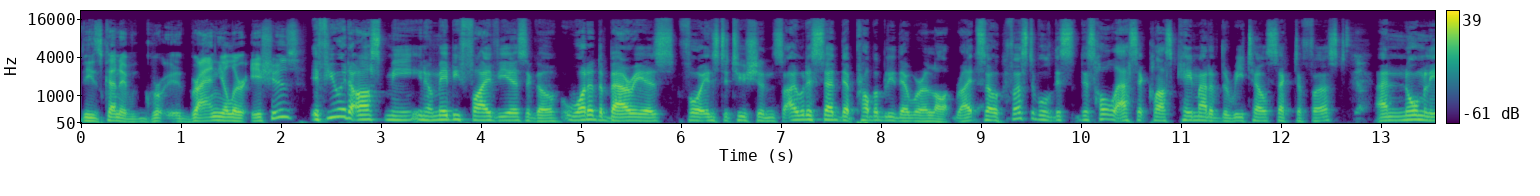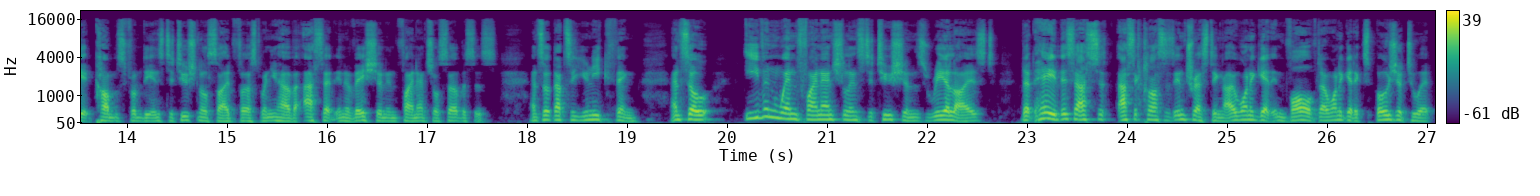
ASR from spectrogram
these kind of gr- granular issues? If you had asked me, you know, maybe 5 years ago, what are the barriers for institutions? I would have said that probably there were a lot, right? So, first of all, this this whole asset class came out of the retail sector first, and normally it comes from the institutional side first when you have asset innovation in financial services. And so that's a unique thing. And so even when financial institutions realized that, hey, this asset, asset class is interesting, I want to get involved, I want to get exposure to it,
